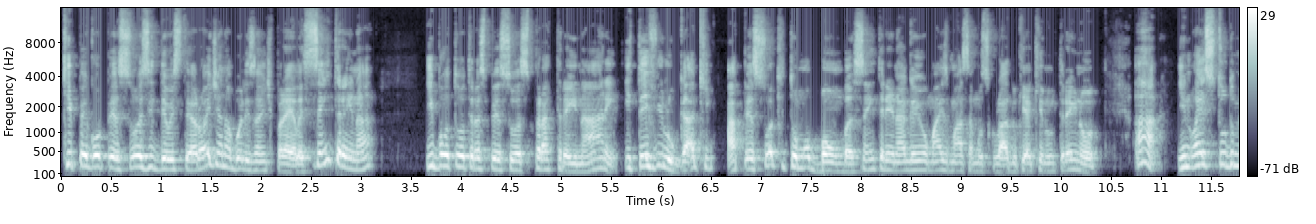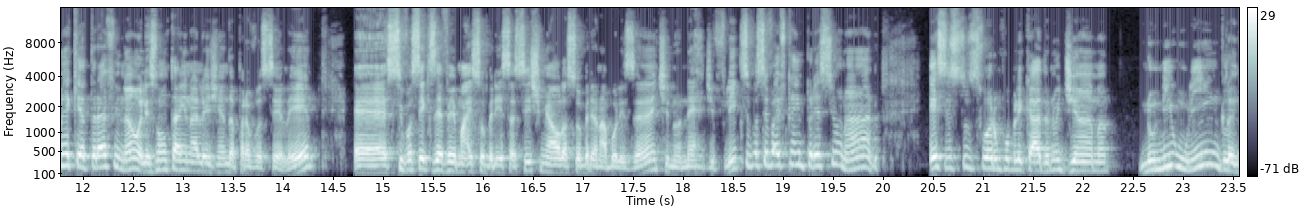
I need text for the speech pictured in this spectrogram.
que pegou pessoas e deu esteroide anabolizante para elas sem treinar e botou outras pessoas para treinarem e teve lugar que a pessoa que tomou bomba sem treinar ganhou mais massa muscular do que a que não treinou. Ah, e não é estudo mequetrefe não, eles vão estar tá aí na legenda para você ler. É, se você quiser ver mais sobre isso, assiste minha aula sobre anabolizante no Nerdflix e você vai ficar impressionado. Esses estudos foram publicados no JAMA, no New England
